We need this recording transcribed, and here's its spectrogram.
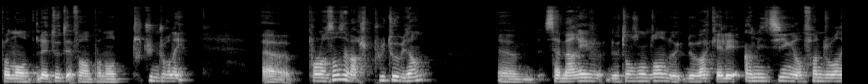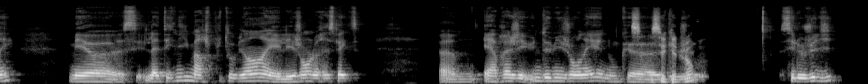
pendant la tota-, enfin pendant toute une journée. pour l'instant, ça marche plutôt bien. ça m'arrive de temps en temps de, de voir qu'elle est un meeting en fin de journée, mais la technique marche plutôt bien et les gens le respectent. Et après, j'ai une demi-journée, donc. c'est quel jour? C'est le jeudi.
